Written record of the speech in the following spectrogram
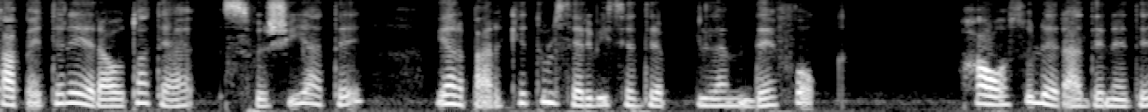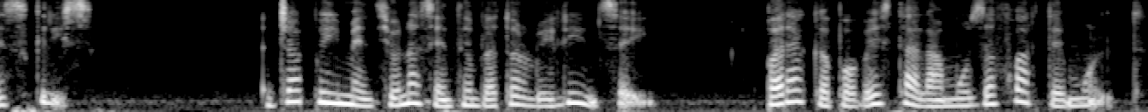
tapetele erau toate sfâșiate, iar parchetul servise de lemn de foc. Haosul era de nedescris. Geapă îi menționase întâmplătorului Linței. Părea că povestea la amuză foarte mult.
